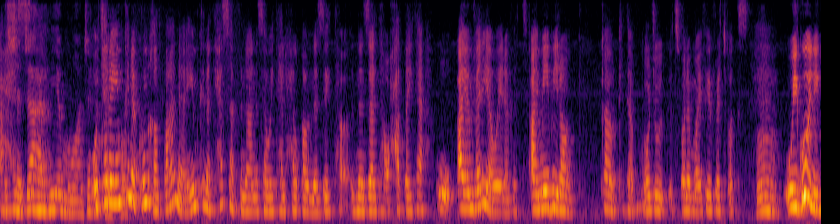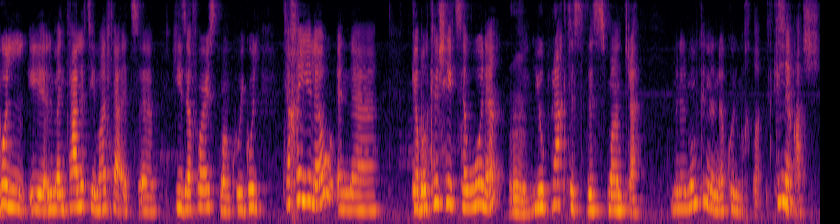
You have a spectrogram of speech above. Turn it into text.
أحس. الشجاعة هي مواجهة وترى. يمكن أكون غلطانة يمكن أتحسف إن أنا سويت هالحلقة ونزلتها نزلتها وحطيتها و I am very aware of it. I may be wrong. كاو الكتاب موجود. It's one of my favorite books. مم. ويقول يقول المنتاليتي مالته it's uh, he's a forest monk. ويقول تخيلوا ان قبل كل شيء تسوونه you practice this mantra من الممكن ان اكون مخطئ كل. نقاش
